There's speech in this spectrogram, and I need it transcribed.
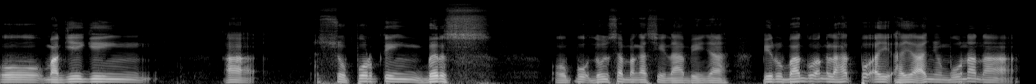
o magiging uh, supporting verse opo doon sa mga sinabi niya. Pero bago ang lahat po ay hayaan niyo muna na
